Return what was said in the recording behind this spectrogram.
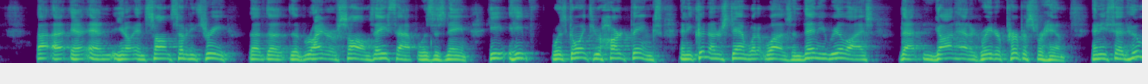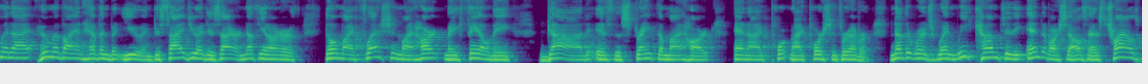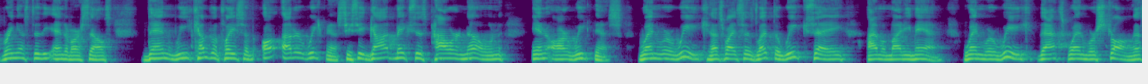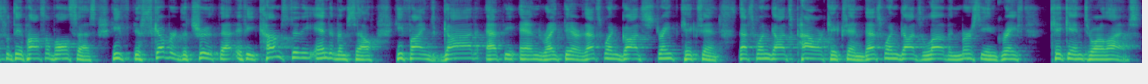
Uh, uh, and, and, you know, in Psalm 73, the, the, the writer of Psalms, Asaph was his name. He, he was going through hard things and he couldn't understand what it was. And then he realized that God had a greater purpose for him. And he said, Whom, am I, whom have I in heaven but you? And beside you I desire nothing on earth. Though my flesh and my heart may fail me, God is the strength of my heart and I pour, my portion forever. In other words, when we come to the end of ourselves, as trials bring us to the end of ourselves, then we come to a place of utter weakness. You see, God makes his power known in our weakness. When we're weak, that's why it says, let the weak say, I'm a mighty man. When we're weak, that's when we're strong. That's what the Apostle Paul says. He discovered the truth that if he comes to the end of himself, he finds God at the end right there. That's when God's strength kicks in. That's when God's power kicks in. That's when God's love and mercy and grace kick into our lives.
